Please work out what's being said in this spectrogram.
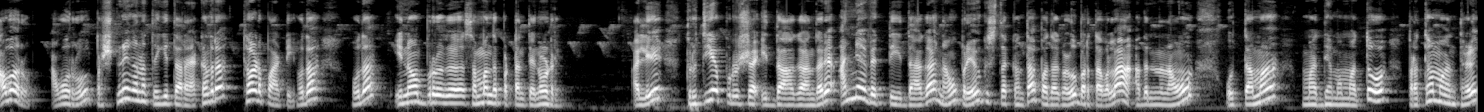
ಅವರು ಅವರು ಪ್ರಶ್ನೆಗಳನ್ನು ತೆಗಿತಾರೆ. ಯಾಕಂದ್ರೆ ಥರ್ಡ್ ಪಾರ್ಟಿ ಹೌದಾ? ಹೌದಾ? ಇನ್ನೊಬ್ರಿಗೆ ಸಂಬಂಧಪಟ್ಟಂತೆ ನೋಡ್ರಿ. ಅಲ್ಲಿ ತೃತೀಯ ಪುರುಷ ಇದ್ದಾಗ ಅಂದರೆ ಅನ್ಯ ವ್ಯಕ್ತಿ ಇದ್ದಾಗ ನಾವು ಪ್ರಯೋಗಿಸ್ತಕ್ಕಂಥ ಪದಗಳು ಬರ್ತಾವಲ್ಲ, ಅದನ್ನು ನಾವು ಉತ್ತಮ ಮಧ್ಯಮ ಮತ್ತು ಪ್ರಥಮ ಅಂಥೇಳಿ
